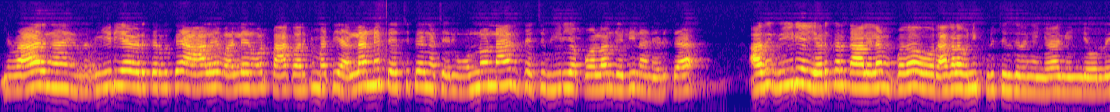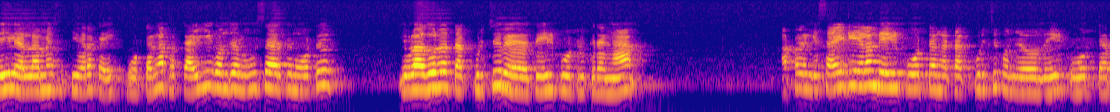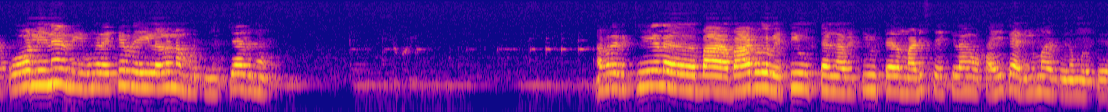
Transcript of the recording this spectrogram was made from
இங்க பாருங்க இந்த வீடியோ எடுக்கிறதுக்கு ஆளே வரலன்னு கூட பார்க்க வரைக்கும் மத்தி. எல்லாமே தைச்சிட்டேங்க. சரி ஒன்று ஒன்றா தைச்சி வீடியோ போடலான்னு சொல்லி நான் எடுத்தேன். அது வீடியோ எடுக்கிற காலையெல்லாம் இப்போ தான் ஒரு அகல பண்ணி பிடிச்சிருக்குதுங்க இங்கே இங்கே ஒரு வெயில் எல்லாமே சுற்றி வர கைக்கு போட்டாங்க. அப்புறம் கை கொஞ்சம் லூஸாக இருக்குன்னு போட்டு இவ்வளோ தூரம் டக் பிடிச்சி தையல் போட்டிருக்குறேங்க. அப்புறம் இங்கே சைட்லையெல்லாம் வெயில் போட்டேங்க. டக் பிடிச்சி கொஞ்சம் ஒரு வெயில் போட்டேன். போடலைன்னா இவங்க வைக்கிற வெயிலெல்லாம் நம்மளுக்கு நிற்காதுங்க அப்புறம் இது கீழே பா பார்டரில் வெட்டி விட்டேங்க. வெட்டி விட்டு அதை மடித்து தைக்கலாங்க ஹைட்டு அதிகமாக இருக்குது நம்மளுக்கு.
